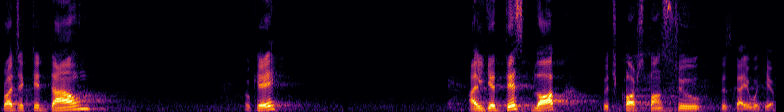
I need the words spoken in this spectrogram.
project it down. Okay. I'll get this block which corresponds to this guy over here.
